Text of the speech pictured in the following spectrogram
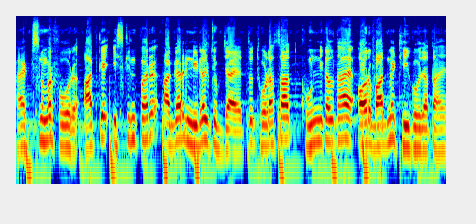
फैक्ट्स नंबर फोर आपके स्किन पर अगर नीडल चुप जाए तो थोड़ा सा खून निकलता है और बाद में ठीक हो जाता है।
